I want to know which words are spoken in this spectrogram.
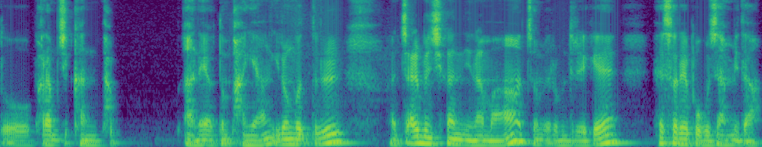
또 바람직한 답안의 어떤 방향 이런 것들을 짧은 시간이나마 좀 여러분들에게 해설해 보고자 합니다.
